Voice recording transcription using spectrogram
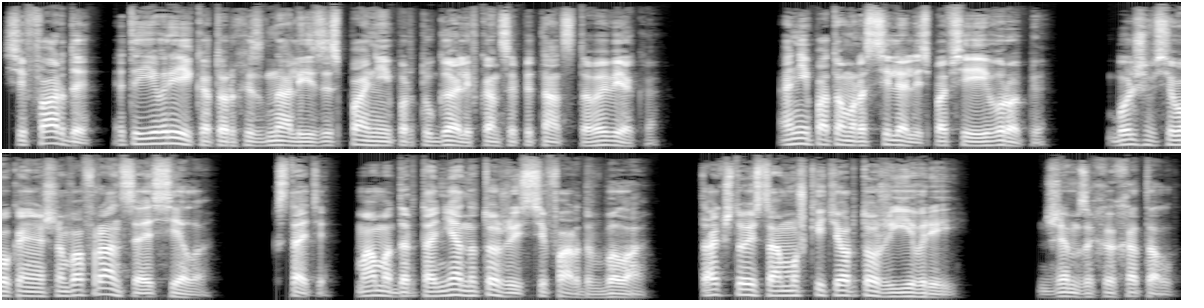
Сефарды – это евреи, которых изгнали из Испании и Португалии в конце 15 века. Они потом расселялись по всей Европе. Больше всего, конечно, во Франции осела, кстати, мама Д'Артаньяна тоже из сефардов была. Так что и сам мушкетер тоже еврей. Джем захохотал.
